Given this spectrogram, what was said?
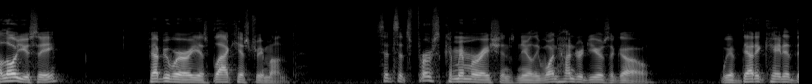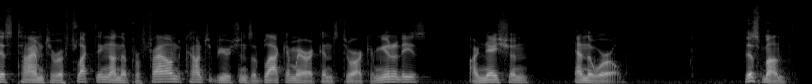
Hello, UC. February is Black History Month. Since its first commemorations nearly 100 years ago, we have dedicated this time to reflecting on the profound contributions of black Americans to our communities, our nation, and the world. This month,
